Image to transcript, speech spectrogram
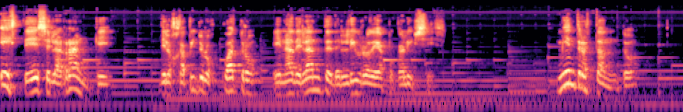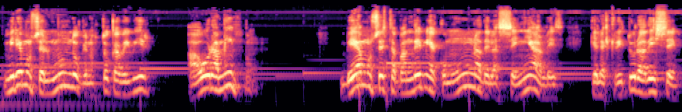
Este es el arranque de los capítulos 4 en adelante del libro de Apocalipsis. Mientras tanto, miremos el mundo que nos toca vivir ahora mismo. Veamos esta pandemia como una de las señales que la Escritura dice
